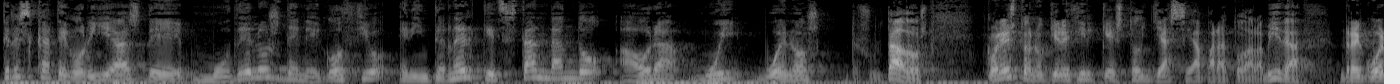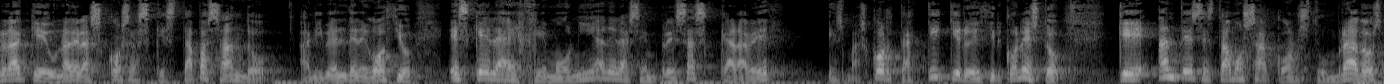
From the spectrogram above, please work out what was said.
tres categorías de modelos de negocio en Internet que están dando ahora muy buenos resultados. Con esto no quiero decir que esto ya sea para toda la vida. Recuerda que una de las cosas que está pasando a nivel de negocio es que la hegemonía de las empresas cada vez es más corta. ¿Qué quiero decir con esto? Que antes estamos acostumbrados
